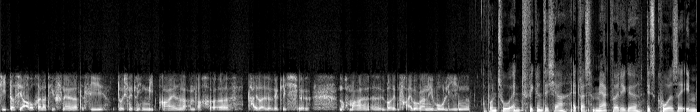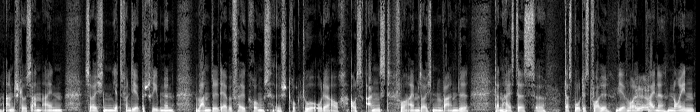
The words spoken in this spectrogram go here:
sieht das ja auch relativ schnell, dass die durchschnittlichen Mietpreise einfach äh, teilweise wirklich äh, nochmal äh, über dem Freiburger Niveau liegen. Ab und zu entwickeln sich ja etwas merkwürdige Diskurse im Anschluss an einen solchen jetzt von dir beschriebenen Wandel der Bevölkerungsstruktur oder auch aus Angst vor einem solchen Wandel. Dann heißt es, äh, das Boot ist voll, wir wollen ja. keine neuen.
